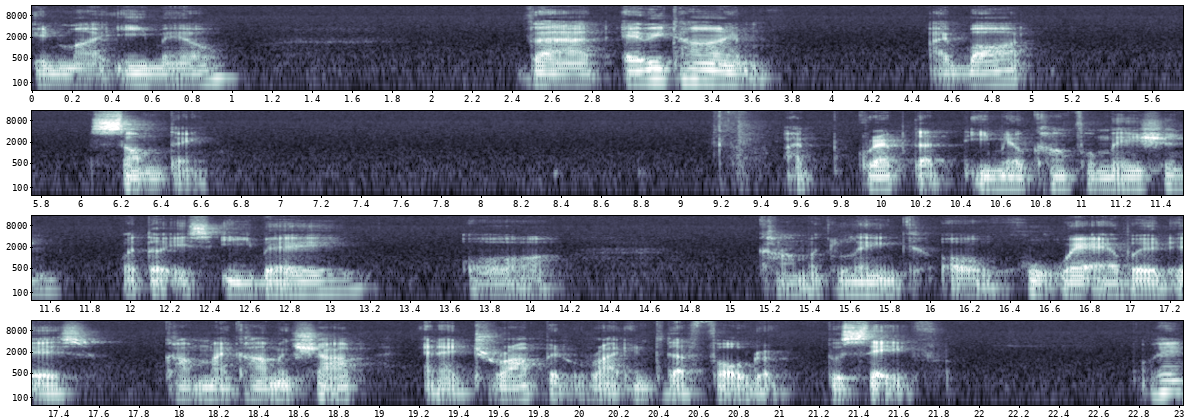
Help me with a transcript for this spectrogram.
in my email that every time I bought something grab that email confirmation, whether it's eBay or ComicLink or wherever it is, my comic shop, and I drop it right into that folder to save. Okay?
